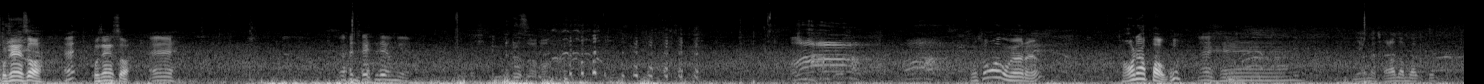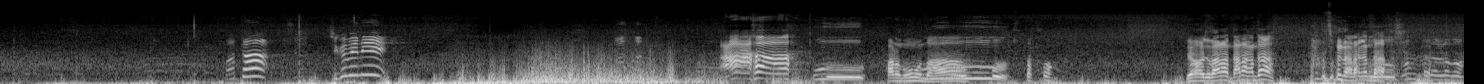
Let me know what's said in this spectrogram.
고생했어. 에? 고생했어. 예 네네 형님 어, 성화가 왜 하나요? 허리 아파하고? 에헤 이 양반 전화도 안 받고 맞다 지금이니 아하 바로 너무 온다. 춥다, 추워. 야, 저 날아, 날아간다. 바로 날아간다. 방금 날라가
